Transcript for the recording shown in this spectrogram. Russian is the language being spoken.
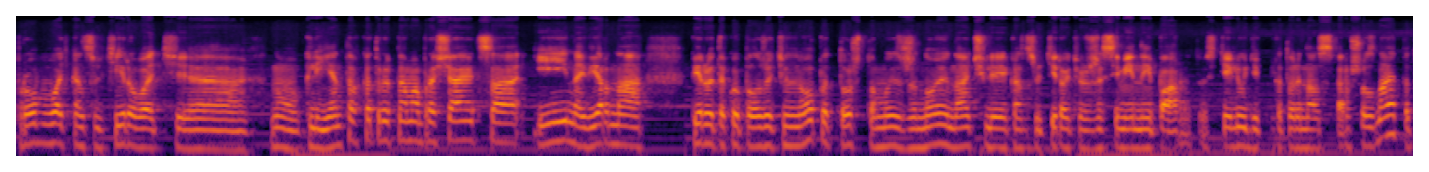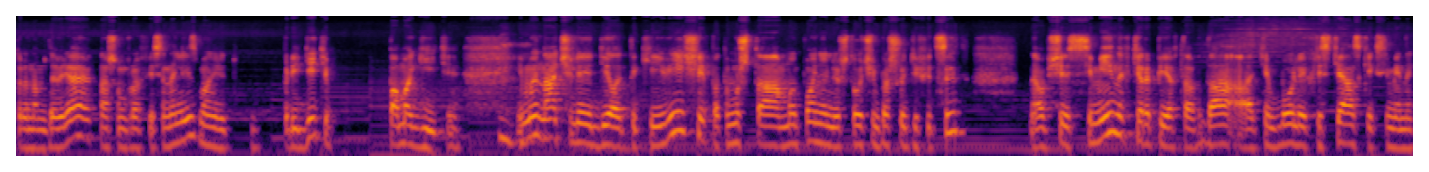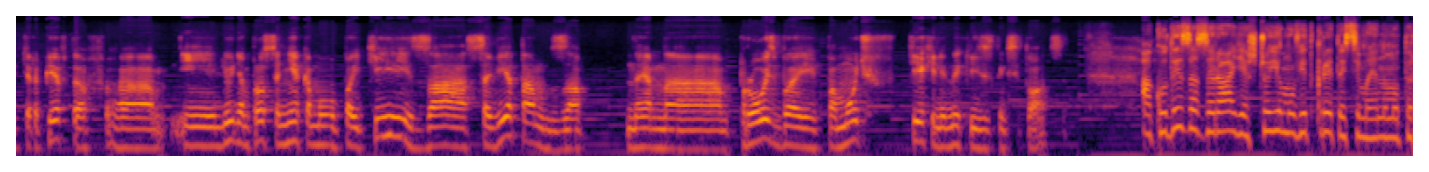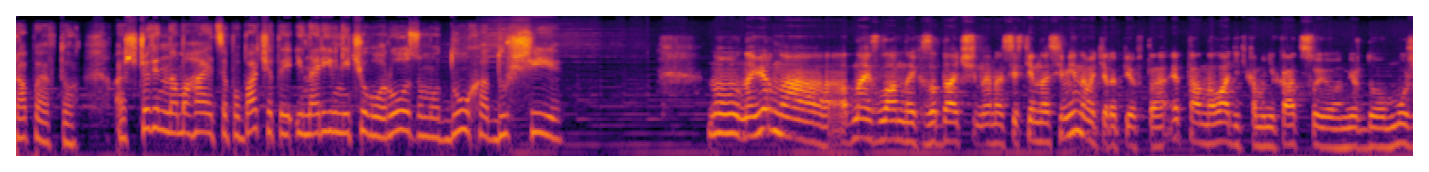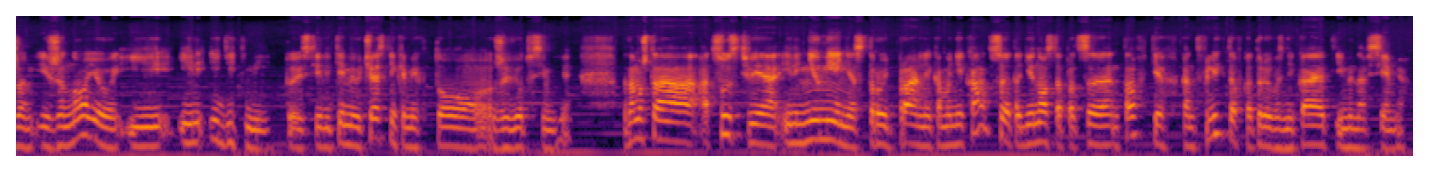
пробовать консультировать ну, клиентов, которые к нам обращаются. И, наверное, первый такой положительный опыт, то, что мы с женой начали консультировать уже семейные пары. То есть те люди, которые нас хорошо знают, которые нам доверяют, нашему профессионализму, говорят, придите, помогите. И мы начали делать такие вещи, потому что мы поняли, что очень большой дефицит вообще семейных терапевтов, да, а тем более христианских семейных терапевтов, э, и людям просто некому пойти за советом, за, наверное, просьбой помочь в тех или иных кризисных ситуациях. А куди зазирає, що йому відкрити сімейному терапевту? А що він намагається побачити і на рівні чого розуму, духа, душі? Ну, наверное, одна из главных задач, наверное, системно-семейного терапевта – это наладить коммуникацию между мужем и женой и, и, и детьми, то есть или теми участниками, кто живет в семье. Потому что отсутствие или неумение строить правильную коммуникацию – это 90% тех конфликтов, которые возникают именно в семьях.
